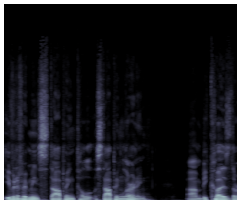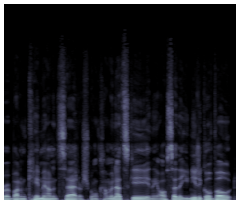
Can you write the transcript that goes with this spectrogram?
even if it means stopping to stopping learning, um, because the Rabbanim came out and said, or Shmuel Kamenetsky, and they all said that you need to go vote.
